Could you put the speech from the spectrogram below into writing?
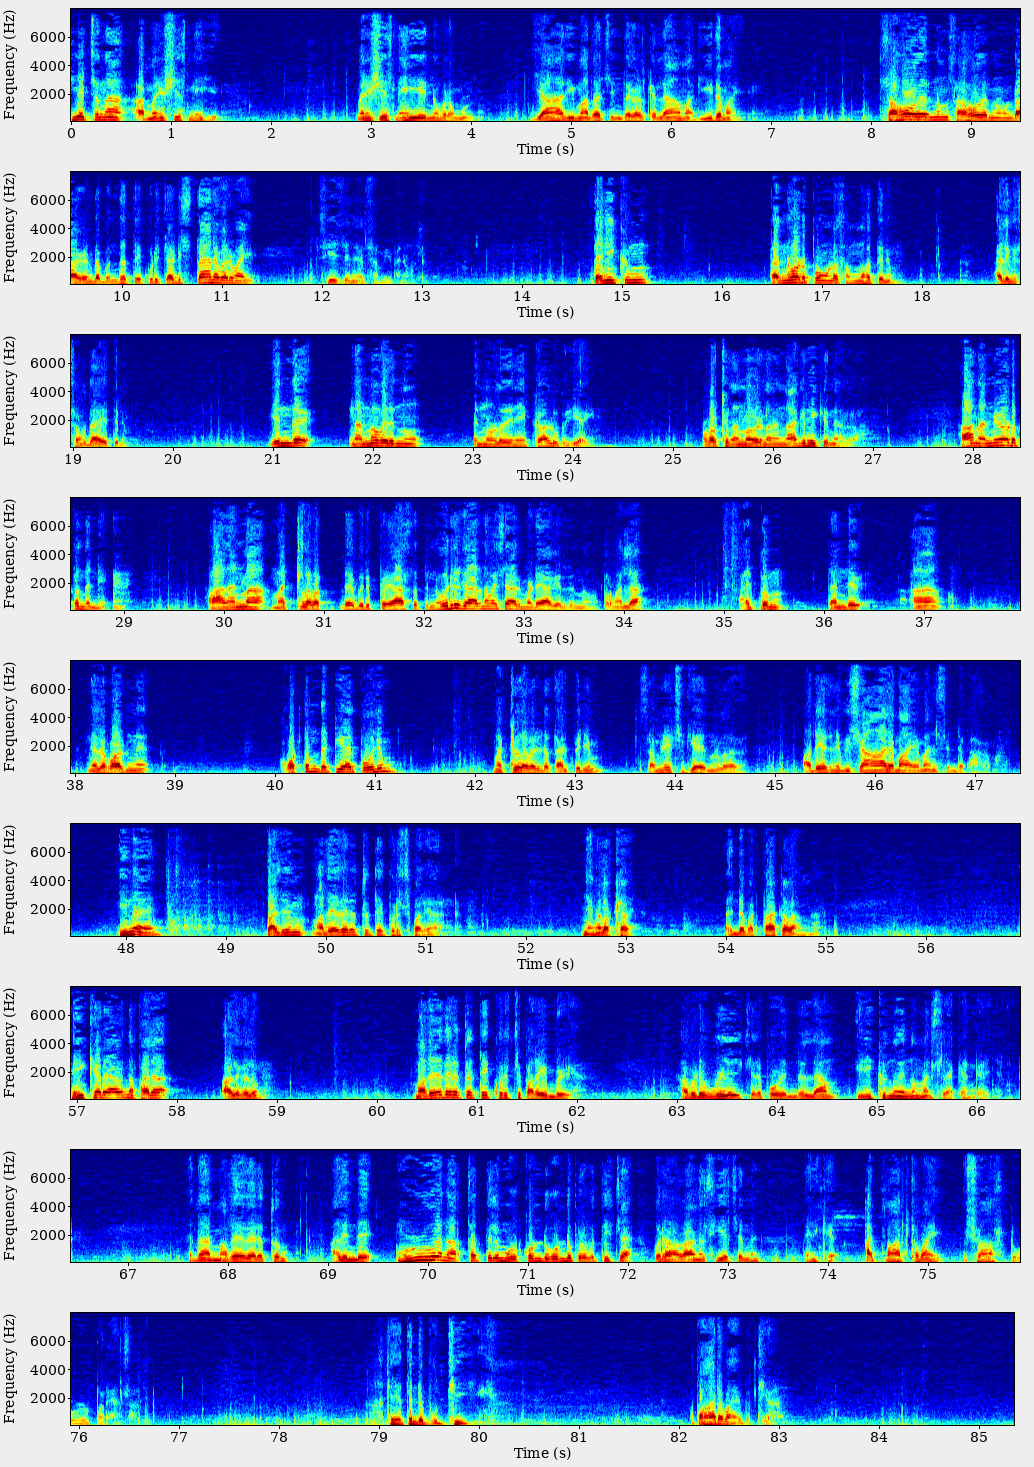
C H എന്ന മനുഷ്യസ്നേഹി മനുഷ്യസ്നേഹി എന്ന് പറയുമ്പോൾ ജാതി മത ചിന്തകൾക്കെല്ലാം അതീതമായി. സഹോദരനും സഹോദരനും ഉണ്ടാകേണ്ട ബന്ധത്തെക്കുറിച്ച് അടിസ്ഥാനപരമായി സി എച്ച് എന്ന സമീപനമുണ്ട്. തനിക്കും തന്നോടൊപ്പമുള്ള സമൂഹത്തിനും അല്ലെങ്കിൽ സമുദായത്തിനും എന്ത് നന്മ വരുന്നു എന്നുള്ളതിനേക്കാൾ ഉപരിയായി. അവർക്ക് നന്മ വരണമെന്ന് ആഗ്രഹിക്കുന്ന ആളാണ് ആ നന്മയോടൊപ്പം തന്നെ ആ നന്മ മറ്റുള്ളവരുടെ ഒരു പ്രയാസത്തിന് ഒരു കാരണവശാലും ഇടയാകരുതെന്ന് മാത്രമല്ല അല്പം തന്റെ ആ നിലപാടിന് കോട്ടം തട്ടിയാൽ പോലും മറ്റുള്ളവരുടെ താല്പര്യം സംരക്ഷിക്കുക എന്നുള്ളത് അദ്ദേഹത്തിന്റെ വിശാലമായ മനസ്സിന്റെ ഭാഗമാണ്. ഇന്ന് പലരും മതേതരത്വത്തെക്കുറിച്ച് പറയാറുണ്ട്. ഞങ്ങളൊക്കെ അതിന്റെ വക്താക്കളാണ്. എനിക്കറിയാവുന്ന പല ആളുകളും മതേതരത്വത്തെക്കുറിച്ച് പറയുമ്പോൾ അവിടെ ഉള്ളിൽ ചിലപ്പോൾ എന്തെല്ലാം ഇരിക്കുന്നു എന്നും മനസ്സിലാക്കാൻ കഴിഞ്ഞിട്ടുണ്ട്. എന്നാൽ മതേതരത്വം അതിന്റെ മുഴുവൻ അർത്ഥത്തിലും ഉൾക്കൊണ്ടുകൊണ്ട് പ്രവർത്തിച്ച ഒരാളാണ് സി എച്ച് എന്ന് എനിക്ക് ആത്മാർത്ഥമായി വിശ്വാസത്തോട് പറയാൻ സാധിക്കും. അദ്ദേഹത്തിന്റെ ബുദ്ധി അപാരമായ ബുദ്ധിയാണ്.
